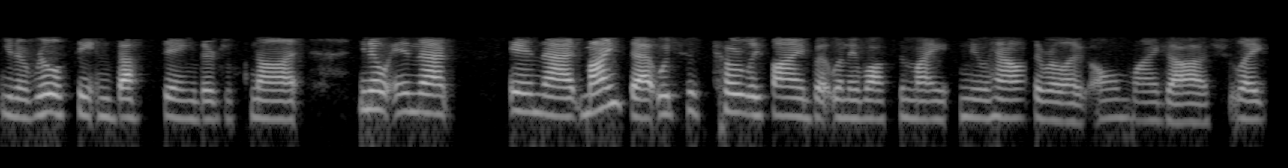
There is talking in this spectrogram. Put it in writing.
you know, real estate investing. They're just not, you know, in that in that mindset, which is totally fine. But when they walked in my new house, they were like, "Oh my gosh!" Like,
